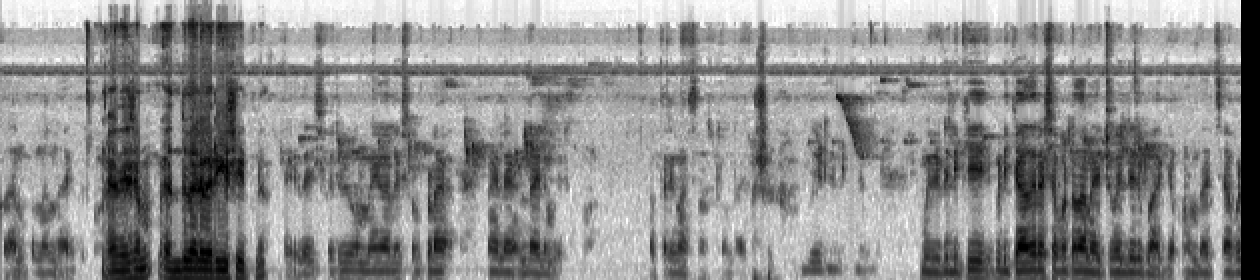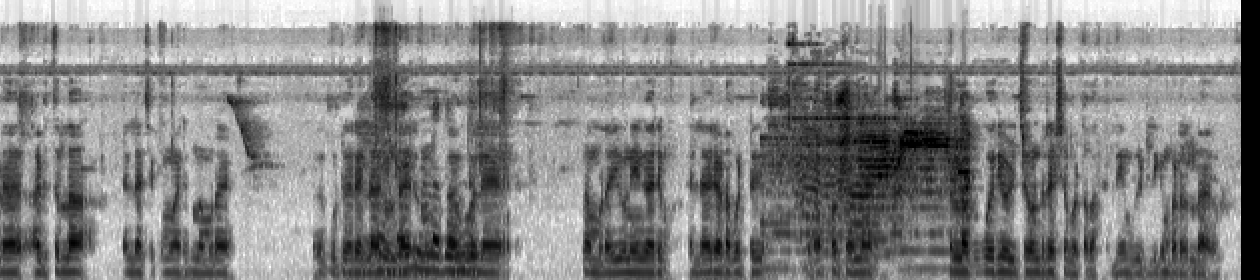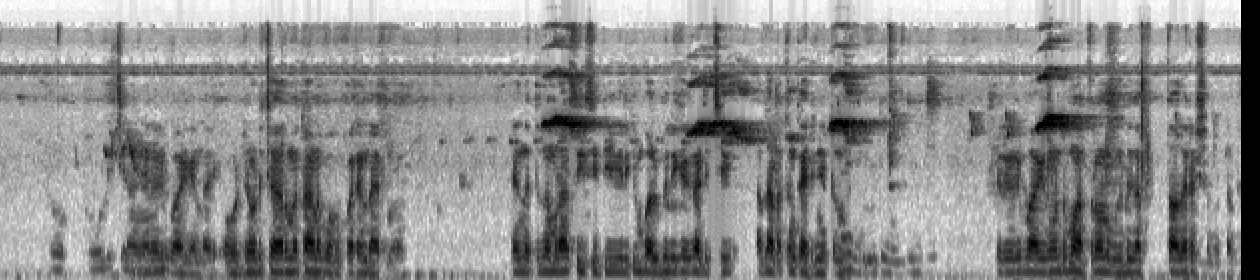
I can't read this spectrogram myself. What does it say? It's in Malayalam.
അതാണ് ഇപ്പം ഉണ്ടായത്. ഏകദേശം എന്ത് വില വരും ഈ ഷീറ്റിന്? ഏകദേശം ഒരു ഒന്നേകാല ലക്ഷം ഉൾപ്പെടെ മേലെ എന്തായാലും വരും. അത്രയും നാശനഷ്ടം ഉണ്ടായിരുന്നു വീട്ടിലേക്ക് പിടിക്കാതെ രക്ഷപ്പെട്ടതാണ് ഏറ്റവും വലിയൊരു ഭാഗ്യം. എന്താ വെച്ചാൽ അവിടെ അടുത്തുള്ള എല്ലാ ചെക്കന്മാരും നമ്മുടെ കൂട്ടുകാരെല്ലാവരും ഉണ്ടായിരുന്നു. അതുപോലെ നമ്മുടെ യൂണിയൻകാരും എല്ലാവരും ഇടപെട്ട് അപ്പം തന്നെ വെള്ളമൊക്കെ കോരി ഒഴിച്ചുകൊണ്ട് രക്ഷപ്പെട്ടതാണ്. അല്ലെങ്കിൽ വീട്ടിലേക്കും പെടണ്ടായിരുന്നു. അങ്ങനെ ഒരു ഭാഗ്യം ഉണ്ടായി ഓടിനോട് ചേർന്നിട്ടാണ് പുകപ്പര ഉണ്ടായിരുന്നത്. എന്നിട്ട് നമ്മുടെ ആ സി സി ടി വിയിലേക്കും ബൾബിലേക്കൊക്കെ അടിച്ച് അതടക്കം കരിഞ്ഞിട്ടുണ്ട്. ചെറിയൊരു ഭാഗ്യം കൊണ്ട് മാത്രമാണ് വീട് കത്താതെ രക്ഷപ്പെട്ടത്.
